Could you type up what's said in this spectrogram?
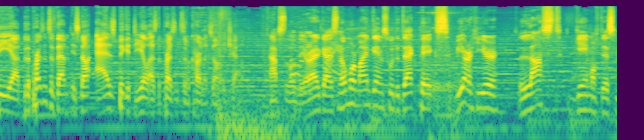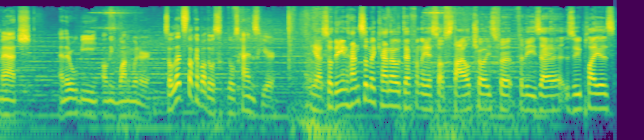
the uh, the presence of them is not as big a deal as the presence of a card like Zombie Chow. Absolutely. All right, guys, no more mind games with the deck picks. We are here, last game of this match, and there will be only one winner. So let's talk about those those hands here. Yeah, so the Enhance-o Mechano definitely a sort of style choice for, for these uh, Zoo players.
